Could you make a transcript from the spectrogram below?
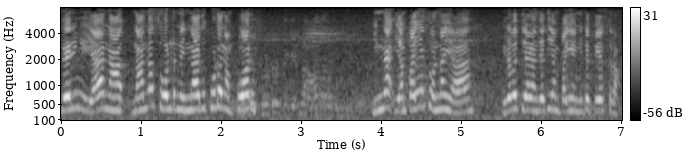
சரிங்கய்யா நான் நான் தான் சொல்கிறேன் இன்னும் அது கூட நான் போகிறேன் இன்னும் என் பையன் சொன்னாயா? இருபத்தி ஏழாம் தேதி என் பையன் என்கிட்ட பேசுகிறான்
